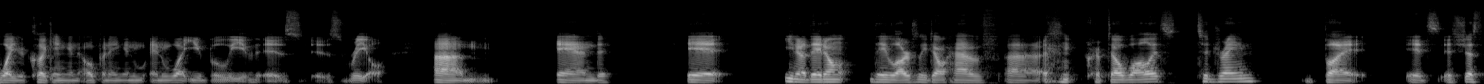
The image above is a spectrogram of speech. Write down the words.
what you're clicking and opening and, and what you believe is is real um, and it you know they don't they largely don't have uh, crypto wallets to drain but it's it's just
